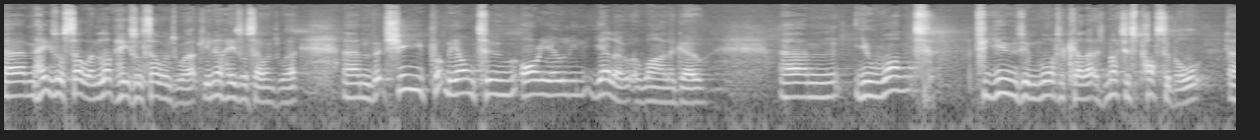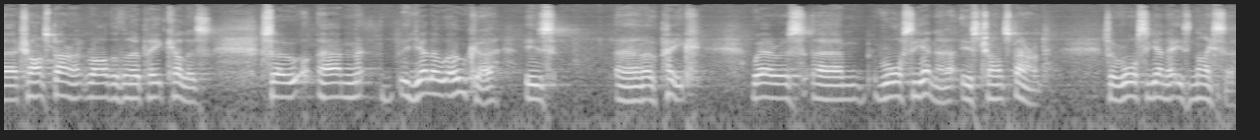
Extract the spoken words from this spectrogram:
Um, Hazel Soan, love Hazel Soan's work. You know Hazel Soan's work. Um, but she put me on to Aureolin Yellow a while ago. Um, you want to use in watercolour as much as possible uh, transparent rather than opaque colours. So um, yellow ochre is uh, opaque, whereas um, raw sienna is transparent. So raw sienna is nicer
